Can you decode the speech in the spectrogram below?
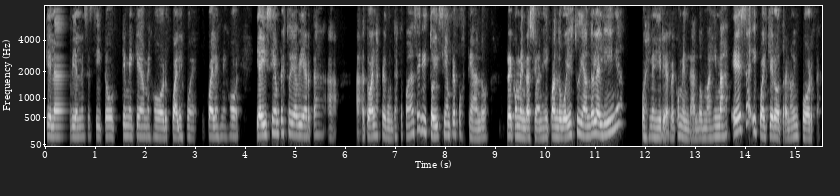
qué labial necesito, qué me queda mejor, cuál es, cuál es mejor. Y ahí siempre estoy abierta a, a todas las preguntas que puedan hacer y estoy siempre posteando recomendaciones. Y cuando voy estudiando la línea, pues les iré recomendando más y más esa y cualquier otra, no importa.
